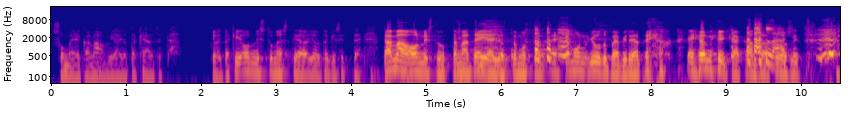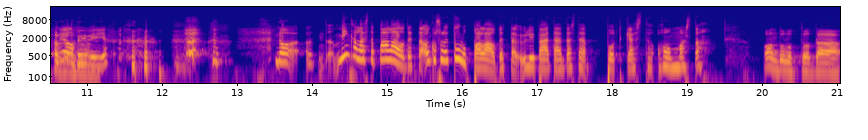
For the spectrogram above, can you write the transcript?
somekanavia, joita käytetään joitakin onnistuneesti ja joitakin sitten, tämä on onnistunut, tämä teidän juttu, mutta ehkä mun YouTube-videot ei, ole, ei ole niinkään kansansuosi. Ne on hyviä. no, minkälaista palautetta, onko sulle tullut palautetta ylipäätään tästä podcast-hommasta? On tullut, tuota,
